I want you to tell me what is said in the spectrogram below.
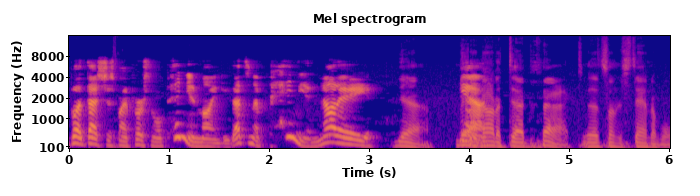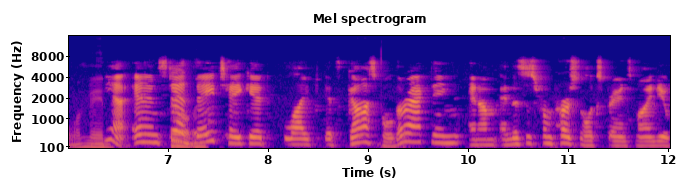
But that's just my personal opinion, mind you. That's an opinion, not a Yeah. Yeah. Not a dead fact. That's understandable. I mean, yeah. And instead, No, they take it like it's gospel. They're acting, and I'm, and this is from personal experience, mind you.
